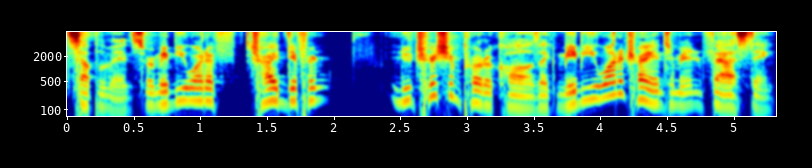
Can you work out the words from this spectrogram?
supplements. Or maybe you want to f- try different nutrition protocols. Like maybe you want to try intermittent fasting,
